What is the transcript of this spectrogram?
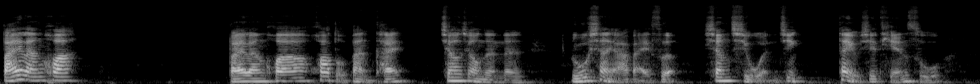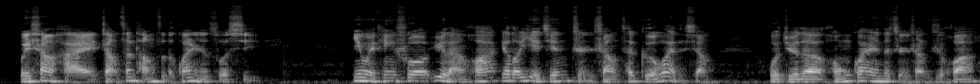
白兰花。”白兰花花朵半开，娇娇嫩嫩，如象牙白色，香气文静，但有些甜俗，为上海长三堂子的官人所喜。因为听说玉兰花要到夜间枕上才格外的香，我觉得红官人的枕上之花，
